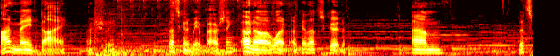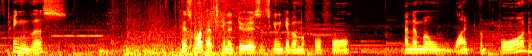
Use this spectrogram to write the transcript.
I may die, actually. That's gonna be embarrassing. Oh no, I won't. Okay, that's good. Um, let's ping this. Because what that's gonna do is it's gonna give him a 4-4. And then we'll wipe the board.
